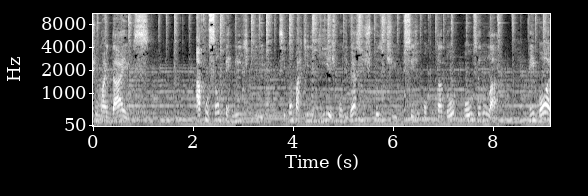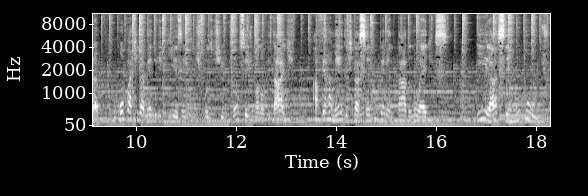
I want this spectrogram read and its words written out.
to My Drives. A função permite que se compartilhe guias com diversos dispositivos, seja computador ou celular. Embora o compartilhamento de guias entre dispositivos não seja uma novidade, a ferramenta está sendo implementada no Edix e irá ser muito útil,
